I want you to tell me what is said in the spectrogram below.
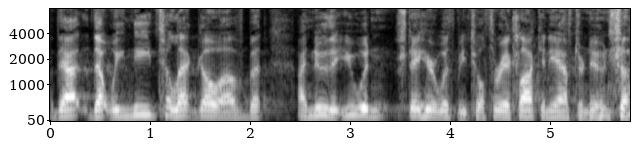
that, that we need to let go of, but I knew that you wouldn't stay here with me till three o'clock in the afternoon. So,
